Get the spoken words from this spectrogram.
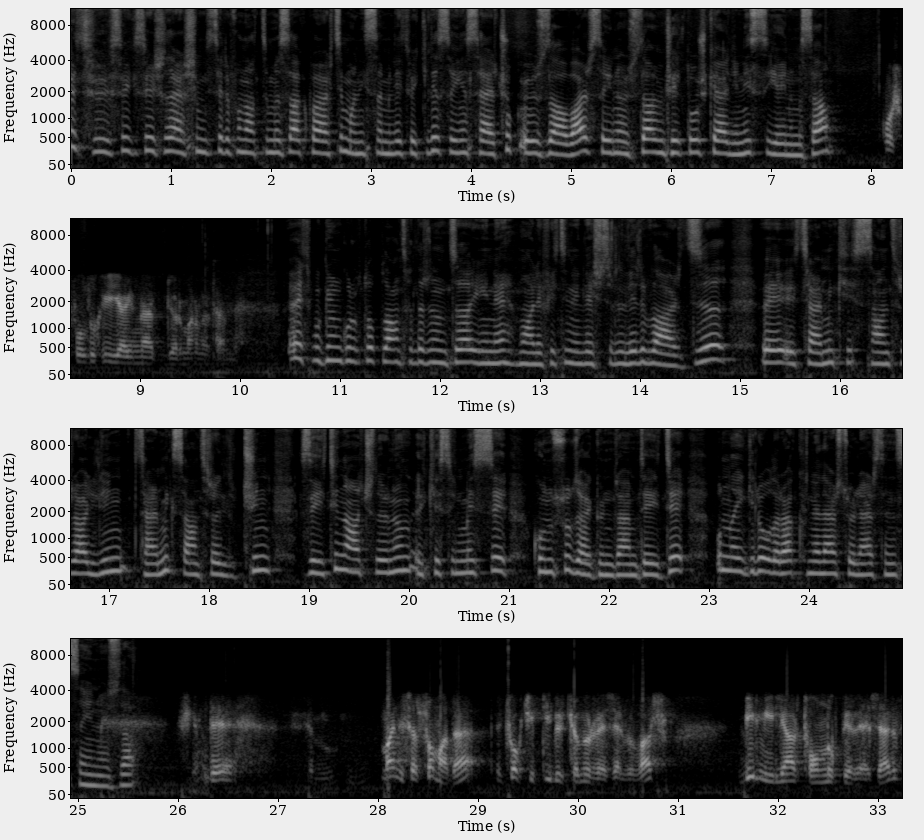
Evet sevgili seyirciler şimdi telefon attığımız AK Parti Manisa Milletvekili Sayın Selçuk Özdağ var. Sayın Özdağ öncelikle hoş geldiniz yayınımıza. Hoş bulduk, iyi yayınlar diliyorum hanımefendi. Evet bugün grup toplantılarında yine muhalefetin eleştirileri vardı ve termik santralin termik santral için zeytin ağaçlarının kesilmesi konusu da gündemdeydi. Bununla ilgili olarak neler söylerseniz Sayın Özdağ. Şimdi Manisa Soma'da çok ciddi bir kömür rezervi var. 1 milyar tonluk bir rezerv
